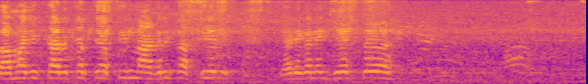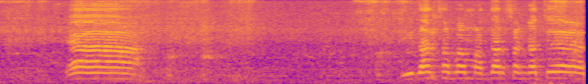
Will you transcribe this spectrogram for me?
सामाजिक कार्यकर्ते असतील नागरिक असतील या ठिकाणी ज्येष्ठ या विधानसभा मतदारसंघाच्या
